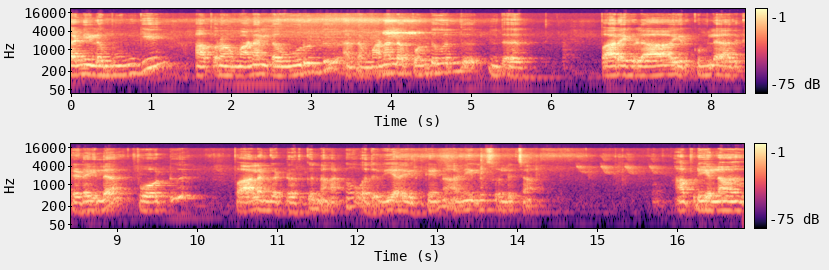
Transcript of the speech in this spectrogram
தண்ணியில் முங்கி அப்புறம் மணலில் உருண்டு அந்த மணலை கொண்டு வந்து இந்த பாறைகளாக இருக்கும்ல அதுக்கு இடையில் போட்டு பாலம் கட்டுறதுக்கு நானும் உதவியாக இருக்கேன்னு அணில் சொல்லிச்சான். அப்படியெல்லாம்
